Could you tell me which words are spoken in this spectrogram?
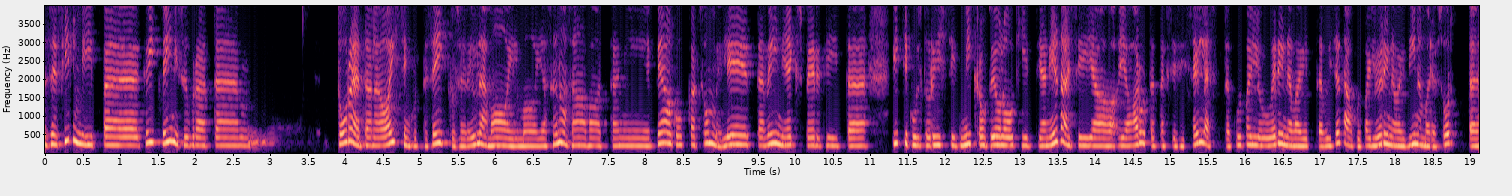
see film viib äh, kõik veinisõbrad toredale aistingute seiklusele üle maailma ja sõna saavad nii peakokad, sommeljeed, veinieksperdid, vitikulturistid, mikrobioloogid ja nii edasi. Ja, ja arutatakse siis sellest, kui palju erinevaid või seda, kui palju erinevaid viinamarja sorte,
